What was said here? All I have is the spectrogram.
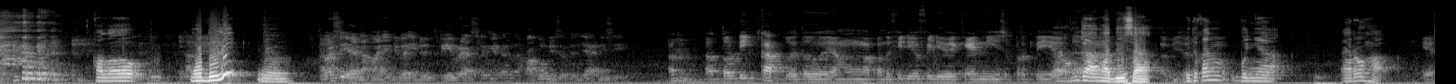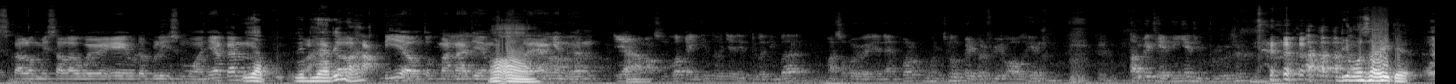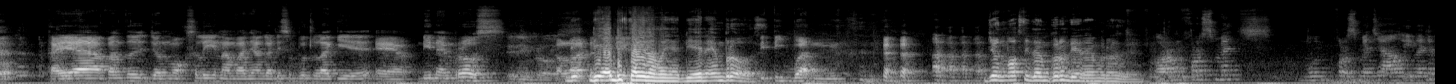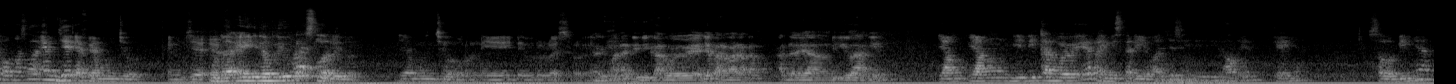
kalau mau beli ya. Cuma sih ya namanya juga industri wrestling ya kan apa pun bisa terjadi sih. At- atau di cut itu yang apa tuh video-video Kenny seperti Oh, ada- enggak enggak bisa. Nggak bisa. Itu kan punya ROH. Yes, kalau misalnya WWE udah beli semuanya kan Iya, dibeli hak- dia untuk mana aja yang Oh, mau oh. tayangin kan. Ya maksud gua kayak gitu. Jadi tiba-tiba masuk WWE Network muncul pay-per-view All In. Tapi Kenny-nya di blur. Di mosaik ya. Oh, kayak apa tuh John Moxley namanya nggak disebut lagi ya, eh Dean Ambrose. Ini bro. Kalau Di, di edit kali namanya, di Ambrose. ditiban. John Moxley dalam kurung di Ambrose. Orang first match first match All In aja kalau nggak salah MJF yang muncul. MJF. Udah AEW wrestler itu yang muncul. Murni Dewi Wrestler. Ya gimana didikan WWE aja kadang-kadang kan ada yang dihilangin. Yang yang didikan WWE Rey Mysterio aja sih di All In kayaknya. Selebihnya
